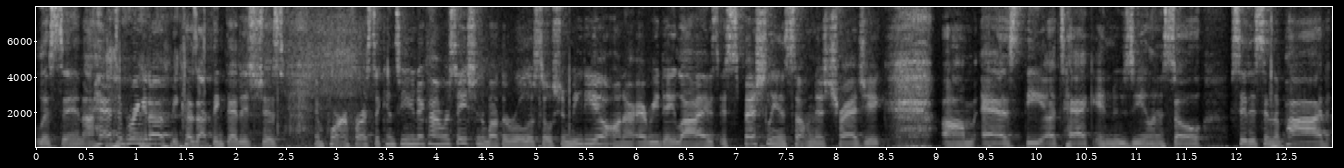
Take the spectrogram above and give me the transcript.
listen, I had to bring it up because I think that it's just important for us to continue the conversation about the role of social media on our everyday lives, especially in something as tragic um, as the attack in New Zealand. So, Citizen the Pod,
